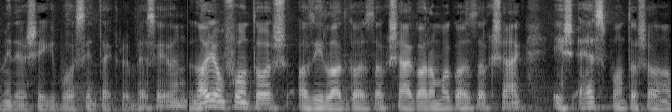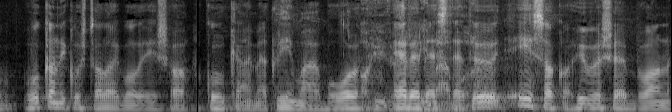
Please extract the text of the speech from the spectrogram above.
minőségi borszintekről beszélünk. Nagyon fontos az illatgazdagság, aromagazdagság, és ez pontosan a vulkanikus talajból és a kulkámet klímából eredeztető. Éjszaka hűvösebb van,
